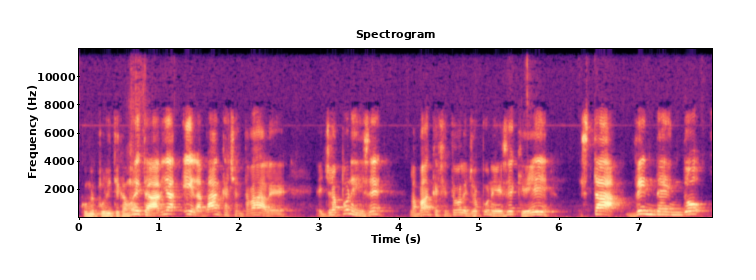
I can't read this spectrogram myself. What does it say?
come politica, monetaria e la banca centrale giapponese, la banca centrale giapponese che sta vendendo,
